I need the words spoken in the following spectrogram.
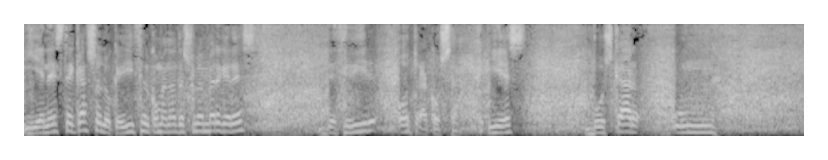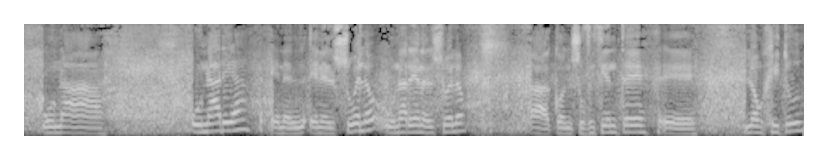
Y en este caso lo que dice el comandante Sullenberger es decidir otra cosa, y es buscar un, una, un área en el, en el suelo, un área en el suelo ah, con suficiente eh, longitud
